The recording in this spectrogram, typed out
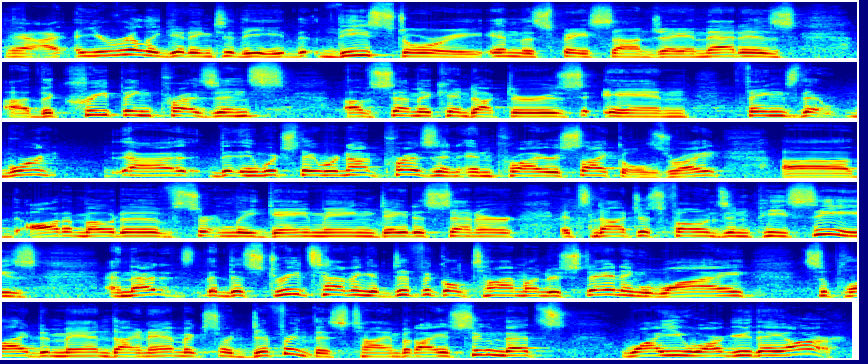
Yeah, you're really getting to the the story in the space, Sanjay, and that is uh, the creeping presence of semiconductors in things that weren't. Uh, in which they were not present in prior cycles, right? Uh, automotive, certainly gaming, data center. It's not just phones and PCs, and that the streets having a difficult time understanding why supply-demand dynamics are different this time. But I assume that's why you argue they are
